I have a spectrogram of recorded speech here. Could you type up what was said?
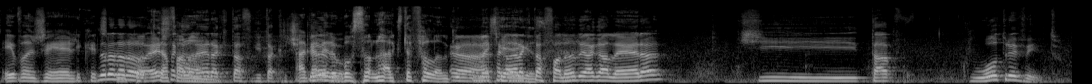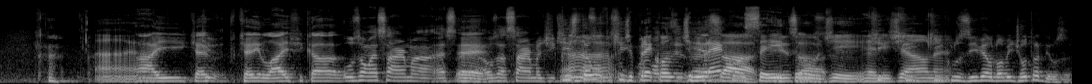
evangélica Não, não, não, não. que tá Essa falando? galera que tá, que tá criticando. A galera Bolsonaro que tá falando. Que, Ah, como é essa que galera é que tá isso? falando é a galera que tá com outro evento. Ah, Aí quer, quer ir lá e ficar. Usam essa arma, essa, É. usam essa arma de Que estão- ah, que- de, precon... de preconceito exato. de Que- religião, que, né? que, inclusive é o nome de outra deusa.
